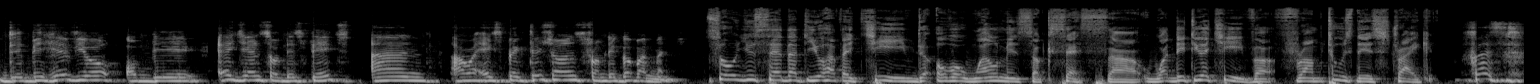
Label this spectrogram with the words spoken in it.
the behavior of the agents of the state, and our expectations from the government. So you said that you have achieved overwhelming success. Uh, what did you achieve uh, from Tuesday's strike? First,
